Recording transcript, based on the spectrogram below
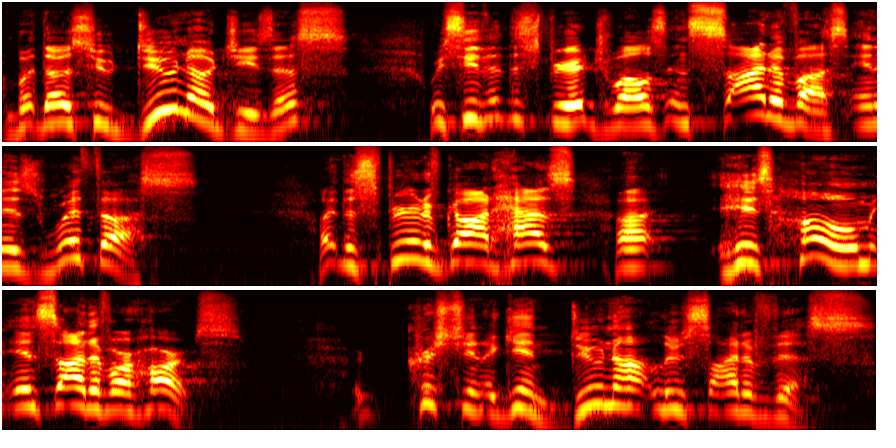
But those who do know Jesus, we see that the Spirit dwells inside of us and is with us. Like the Spirit of God has uh, his home inside of our hearts. Christian, again, do not lose sight of this.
